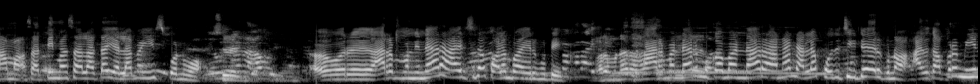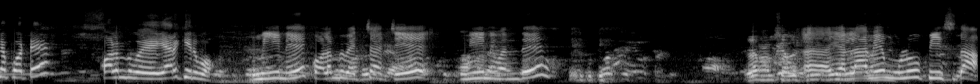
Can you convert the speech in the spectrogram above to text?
ஆமா சத்தி மசாலா தான் எல்லாமே யூஸ் பண்ணுவோம். ஒரு அரை மணி நேரம் ஆயிடுச்சுன்னா குழம்பு ஆயிரும் குட்டி. அரை மணி நேரம் முக்கால் மணி நேரம் ஆனா நல்லா கொதிச்சுக்கிட்டே இருக்கணும். அதுக்கப்புறம் மீனை போட்டு குழம்பு இறக்கிடுவோம். மீன் குழம்பு வச்சாச்சு. மீன் வந்து எல்லாமே முழு பீஸ் தான்.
